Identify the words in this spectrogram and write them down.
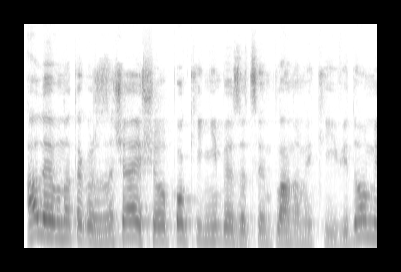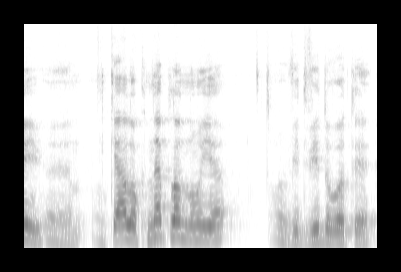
Але вона також зазначає, що поки ніби за цим планом, який відомий, Келок не планує відвідувати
